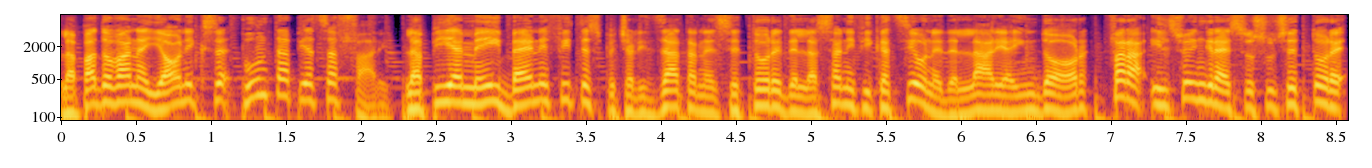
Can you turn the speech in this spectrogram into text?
La padovana Ionix punta a Piazza Affari. La PMI Benefit, specializzata nel settore della sanificazione dell'area indoor, farà il suo ingresso sul settore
